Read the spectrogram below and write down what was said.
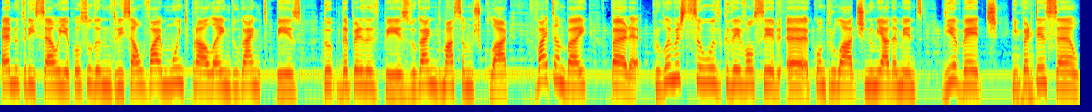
a nutrição e a consulta de nutrição vai muito para além do ganho de peso, do, da perda de peso, do ganho de massa muscular, vai também para problemas de saúde que devam ser uh, controlados, nomeadamente diabetes, uhum. hipertensão,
